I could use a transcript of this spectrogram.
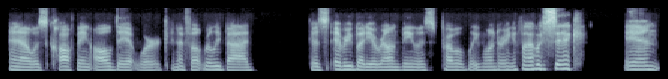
And I was coughing all day at work and I felt really bad because everybody around me was probably wondering if I was sick. And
